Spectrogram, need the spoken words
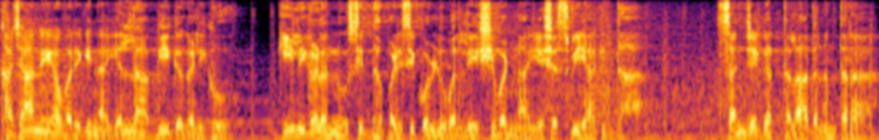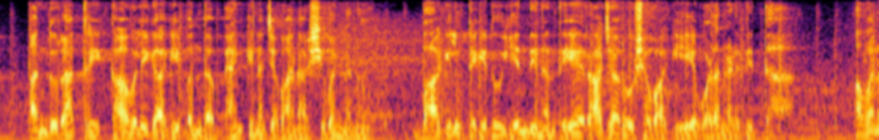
ಖಜಾನೆಯವರೆಗಿನ ಎಲ್ಲ ಬೀಗಗಳಿಗೂ ಕೀಲಿಗಳನ್ನು ಸಿದ್ಧಪಡಿಸಿಕೊಳ್ಳುವಲ್ಲಿ ಶಿವಣ್ಣ ಯಶಸ್ವಿಯಾಗಿದ್ದ. ಸಂಜೆ ಗತ್ತಲಾದ ನಂತರ ಅಂದು ರಾತ್ರಿ ಕಾವಲಿಗಾಗಿ ಬಂದ ಬ್ಯಾಂಕಿನ ಜವಾನ ಶಿವಣ್ಣನು ಬಾಗಿಲು ತೆಗೆದು ಎಂದಿನಂತೆಯೇ ರಾಜಾರೋಷವಾಗಿಯೇ ಒಳನಡೆದಿದ್ದ. ಅವನ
